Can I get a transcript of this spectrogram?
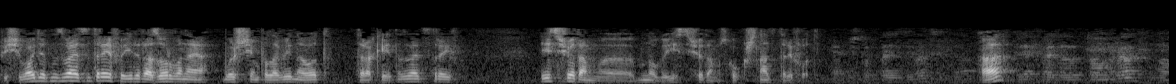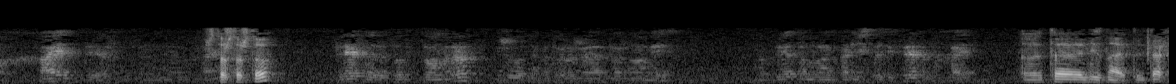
пищеводе, это называется трейфа, или разорванная больше, чем половина от трахей, это называется трейф. Есть еще там э, много, есть еще там сколько, 16 трейфот. А? Что, что, что? Это не знаю, это так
